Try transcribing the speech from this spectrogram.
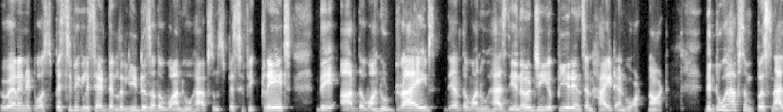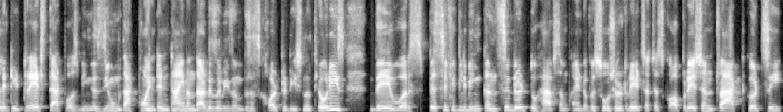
wherein it was specifically said that the leaders are the one who have some specific traits. They are the one who drives. They are the one who has the energy appearance and height and whatnot. They do have some personality traits that was being assumed that point in time and that is the reason this is called traditional theories. They were specifically being considered to have some kind of a social trait such as cooperation tract courtesy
